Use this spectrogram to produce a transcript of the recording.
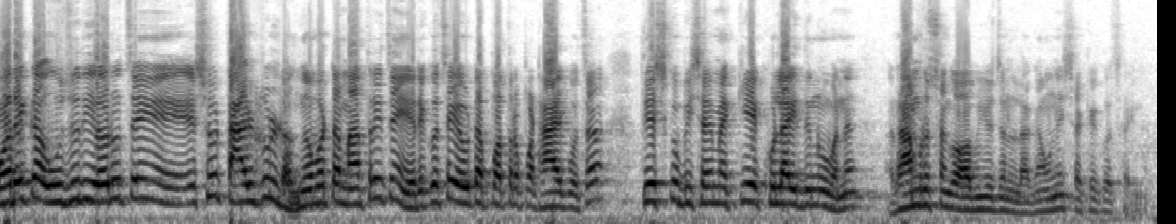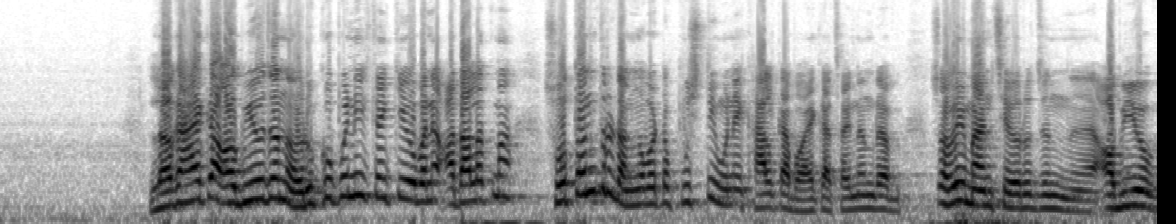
परेका उजुरीहरू चाहिँ यसो टालटुल ढङ्गबाट मात्रै चाहिँ हेरेको छ एउटा पत्र पठाएको छ। त्यसको विषयमा के खुलाइदिनु भने राम्रोसँग अभियोजन लगाउनै सकेको छैन। लगाएका अभियोजनहरूको पनि चाहिँ के हो भने अदालतमा स्वतन्त्र ढङ्गबाट पुष्टि हुने खालका भएका छैनन् र सबै मान्छेहरू जुन अभियोग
